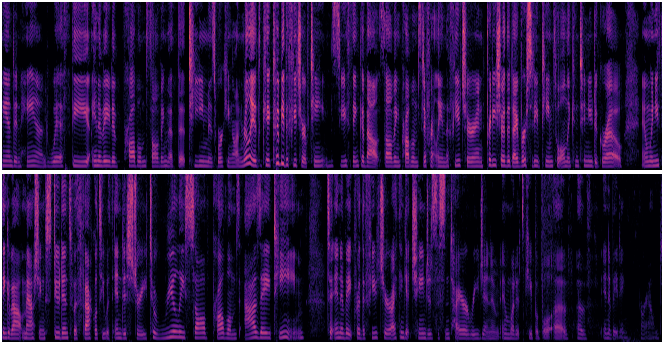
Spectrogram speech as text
hand in hand with the innovative problem solving that the team is working on? Really it, it could be the future of teams. You think about solving problems differently in the future and pretty sure the diversity of teams will only continue to grow. And when you think about mashing students with faculty with industry to really solve problems as a team, to innovate for the future, I think it changes this entire region and, and what it's capable of, of innovating around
